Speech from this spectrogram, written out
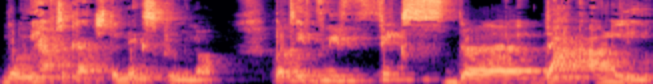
Then we have to catch the next criminal. But if we fix the dark alley,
